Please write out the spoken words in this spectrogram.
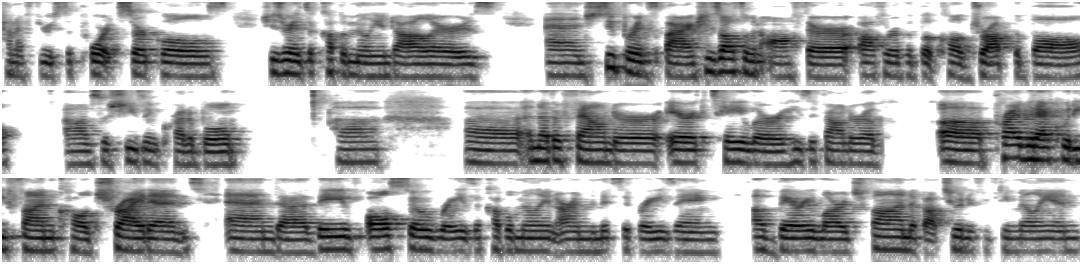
kind of through support circles. She's raised a couple million dollars and super inspiring. She's also an author, author of a book called Drop the Ball, um, so she's incredible. Uh, uh, another founder, Eric Taylor, he's a founder of a private equity fund called Trident, and uh, they've also raised a couple million, are in the midst of raising a very large fund, about 250 million.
